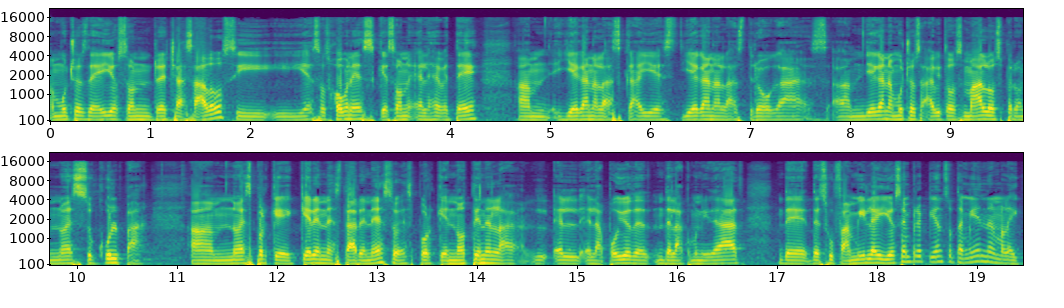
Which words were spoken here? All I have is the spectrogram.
Muchos de ellos son rechazados y, y esos jóvenes que son LGBT um, llegan a las calles, llegan a las drogas, um, llegan a muchos hábitos malos, pero no es su culpa. Um, no es porque quieren estar en eso, es porque no tienen la- el, el apoyo de, de la comunidad, de, de su familia. Y yo siempre pienso también, I'm like,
